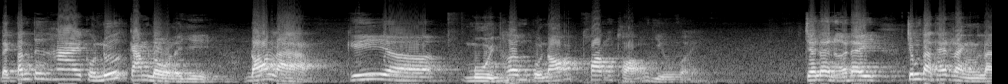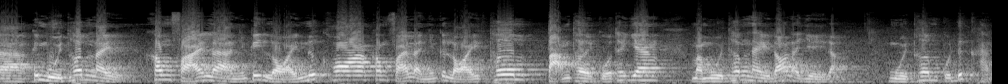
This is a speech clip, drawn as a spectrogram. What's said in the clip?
Đặc tánh thứ hai của nước cam lồ là gì? Đó là cái uh, mùi thơm của nó thoang thoảng dịu vậy cho nên ở đây chúng ta thấy rằng là cái mùi thơm này không phải là những cái loại nước hoa không phải là những cái loại thơm tạm thời của thế gian mà mùi thơm này đó là gì đó? Mùi thơm của đức hạnh.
